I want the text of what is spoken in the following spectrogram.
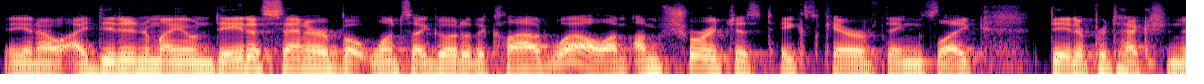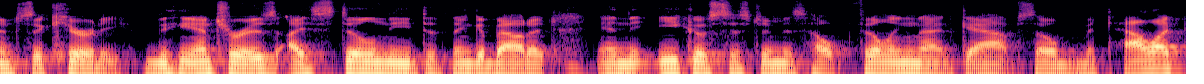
you know, I did it in my own data center, but once I go to the cloud, well, I'm, I'm, sure it just takes care of things like data protection and security. The answer is I still need to think about it, and the ecosystem has helped filling that gap. So Metallic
